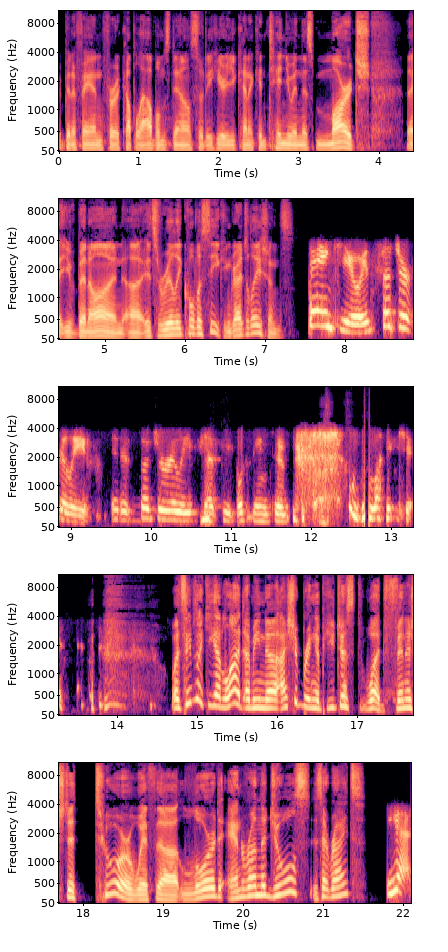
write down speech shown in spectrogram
we've been a fan for a couple albums now, so to hear you kind of continue in this march that you've been on, uh, it's really cool to see. Congratulations. Thank you. It's such a relief. It is such a relief that people seem to like it. Well, it seems like you got a lot. I mean, uh, I should bring up you just what finished a tour with uh, Lorde and Run the Jewels. Is that right? Yes,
